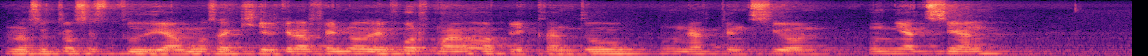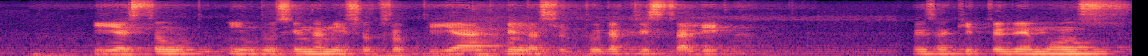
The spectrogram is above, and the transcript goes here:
nosotros estudiamos aquí el grafeno deformado aplicando una tensión uniaxial y esto induce una anisotropía en la estructura cristalina. Entonces aquí tenemos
